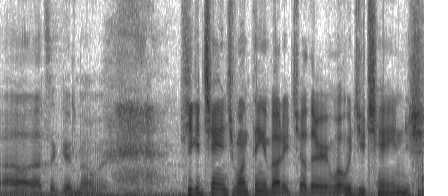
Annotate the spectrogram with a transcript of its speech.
Oh, that's a good moment. If you could change one thing about each other, what would you change?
